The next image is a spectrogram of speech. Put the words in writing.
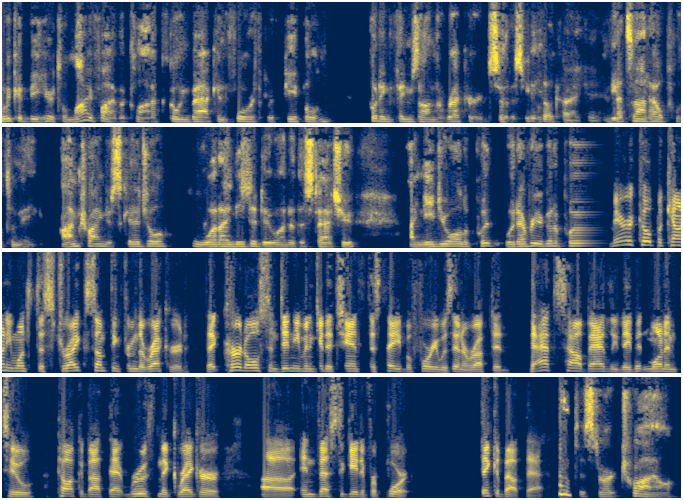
We could be here till my five o'clock going back and forth with people putting things on the record, so to speak. And That's not helpful to me. I'm trying to schedule what I need to do under the statute. I need you all to put whatever you're going to put. Maricopa County wants to strike something from the record that Kurt Olson didn't even get a chance to say before he was interrupted. That's how badly they didn't want him to talk about that Ruth McGregor uh, investigative report. Think about that. to start trial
